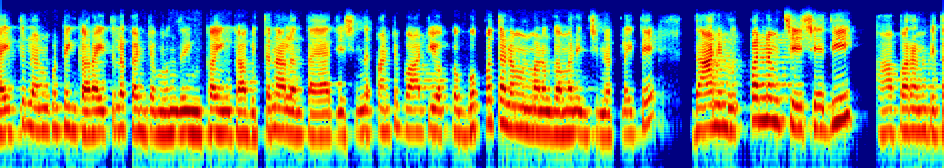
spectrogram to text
రైతులు అనుకుంటే ఇంకా రైతుల కంటే ముందు ఇంకా ఇంకా విత్తనాలను తయారు చేసింది. అంటే వాటి యొక్క గొప్పతనం మనం గమనించినట్లయితే దానిని ఉత్పన్నం చేసేది ఆ పరంపిత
